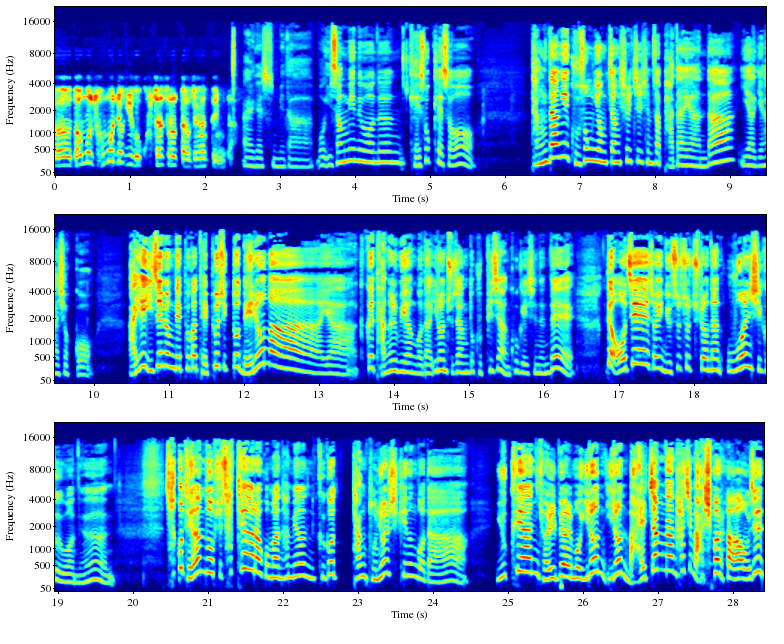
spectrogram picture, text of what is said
어, 너무 소모적이고 구차스럽다고 생각됩니다. 알겠습니다. 뭐 이상민 의원은 계속해서 당당히 구속영장 실질심사 받아야 한다 이야기하셨고 아예 이재명 대표가 대표직도 내려놔야 그게 당을 위한 거다 이런 주장도 굽히지 않고 계시는데 근데 어제 저희 뉴스쇼 출연한 우원식 의원은 자꾸 대안도 없이 사퇴하라고만 하면 그거 당 분열시키는 거다. 유쾌한 결별 뭐 이런 이런 말장난 하지 마셔라. 어제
